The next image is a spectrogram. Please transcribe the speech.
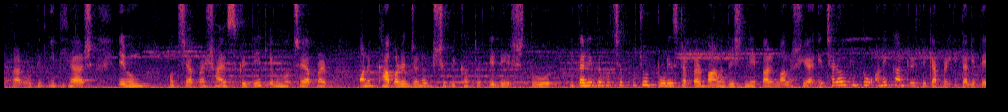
আপনার অতীত ইতিহাস এবং হচ্ছে আপনার সাংস্কৃতিক এবং হচ্ছে আপনার অনেক খাবারের জন্য বিশ্ববিখ্যাত একটি দেশ। তো ইতালিতে হচ্ছে প্রচুর ট্যুরিস্ট আপনার বাংলাদেশ, নেপাল, মালয়েশিয়া, এছাড়াও কিন্তু অনেক কান্ট্রি থেকে আপনার ইতালিতে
